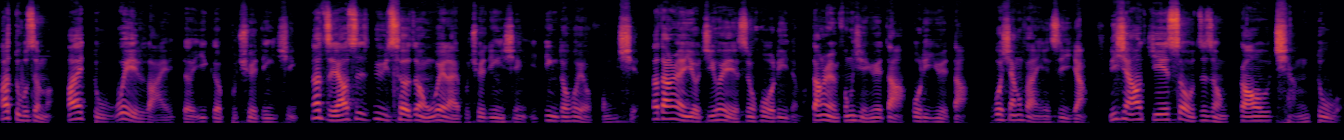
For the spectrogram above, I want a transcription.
他赌什么？他在赌未来的一个不确定性。那只要是预测这种未来不确定性，一定都会有风险。那当然有机会也是获利的嘛。当然风险越大，获利越大。不过相反也是一样，你想要接受这种高强度、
